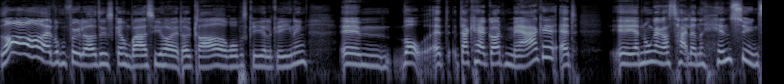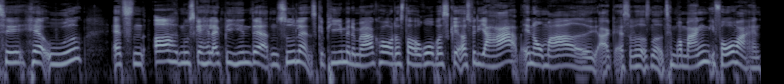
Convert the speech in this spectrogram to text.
Åh! alt hvad hun føler, og det skal hun bare sige højt, og græde, og råbe, og skrige eller grine, ikke? Øhm, hvor at, der kan jeg godt mærke, at øh, jeg nogle gange også tager et eller andet hensyn til herude, at sådan, åh, nu skal jeg heller ikke blive hende der, den sydlandske pige med det mørke hår, der står og råber og skriger, også fordi jeg har enormt meget, øh, altså hvad hedder sådan noget, temperament i forvejen.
